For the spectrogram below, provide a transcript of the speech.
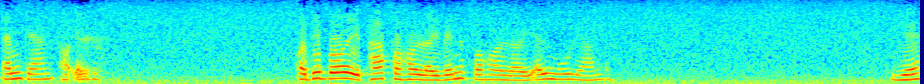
anden gerne og ikke. Og det er både i parforhold og i venneforhold og i alle mulige andre. Ja.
